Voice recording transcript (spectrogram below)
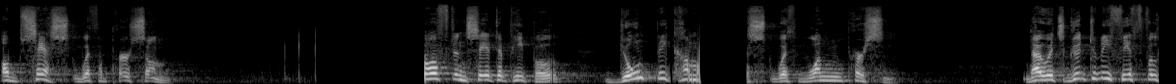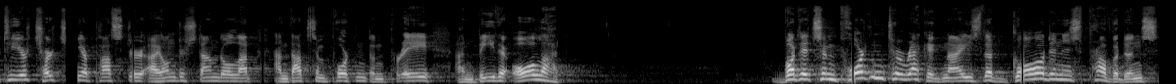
obsessed with a person. I often say to people, don't become obsessed with one person. Now, it's good to be faithful to your church and your pastor. I understand all that, and that's important, and pray and be there, all that. But it's important to recognize that God, in His providence,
